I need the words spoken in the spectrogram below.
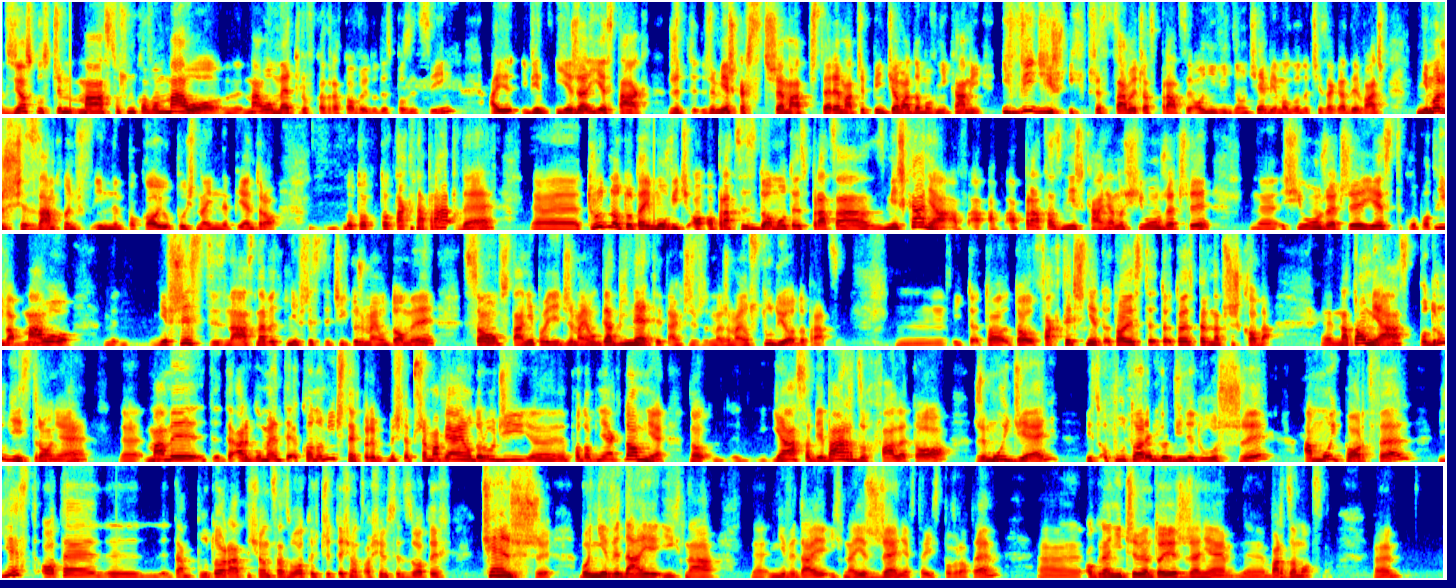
w związku z czym ma stosunkowo mało, mało metrów kwadratowych do dyspozycji, a je, jeżeli jest tak, że, że mieszkasz z trzema, czterema czy pięcioma domownikami i widzisz ich przez cały czas pracy, oni widzą ciebie, mogą do ciebie zagadywać, nie możesz się zamknąć w innym pokoju, pójść na inne piętro, no to, to tak naprawdę E, trudno tutaj mówić o, o, pracy z domu, to jest praca z mieszkania, a, a, a, praca z mieszkania no siłą rzeczy, e, siłą rzeczy jest kłopotliwa. Mało, nie wszyscy z nas, nawet nie wszyscy ci, którzy mają domy, są w stanie powiedzieć, że mają gabinety, tak? Że mają studio do pracy. Mm, I to, to, to faktycznie to, to, jest, to, to jest pewna przeszkoda. E, natomiast po drugiej stronie, E, mamy te argumenty ekonomiczne, które myślę przemawiają do ludzi e, podobnie jak do mnie. No, ja sobie bardzo chwalę to, że mój dzień jest o półtorej godziny dłuższy, a mój portfel jest o te y, tam półtora tysiąca złotych czy 1800 złotych cięższy, bo nie wydaje ich na, e, nie wydaje ich na jeżdżenie w tej z powrotem. Ograniczyłem to jeżdżenie bardzo mocno.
